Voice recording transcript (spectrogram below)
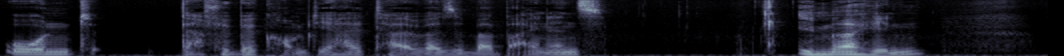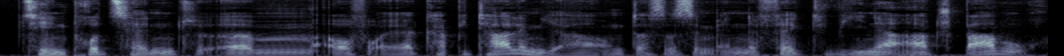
Und dafür bekommt ihr halt teilweise bei Binance immerhin 10% ähm, auf euer Kapital im Jahr. Und das ist im Endeffekt wie eine Art Sparbuch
